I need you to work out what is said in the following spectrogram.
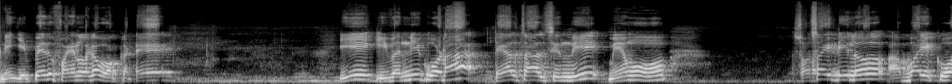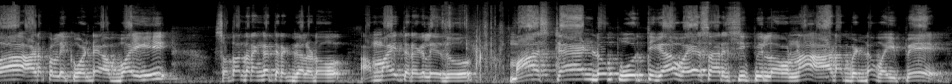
నేను చెప్పేది ఫైనల్గా ఒక్కటే. ఈ ఇవన్నీ కూడా తేల్చాల్సింది మేము సొసైటీలో అబ్బాయి ఎక్కువ ఆడపిల్ల ఎక్కువ అంటే అబ్బాయి స్వతంత్రంగా తిరగగలడు? అమ్మాయి తిరగలేదు. మా స్టాండ్ పూర్తిగా వైఎస్ఆర్సీపీలో ఉన్న ఆడబిడ్డ వైపే.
